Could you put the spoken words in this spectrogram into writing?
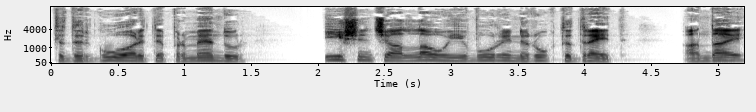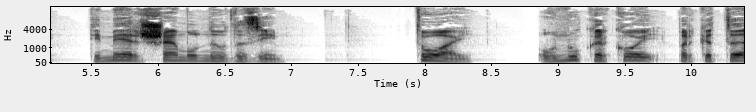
të dërguarit e përmendur, ishin që Allahu i vuri në rrugë të drejtë, andaj ti merri shembull në udhëzim. Thuaj, unë nuk kërkoj për këtë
